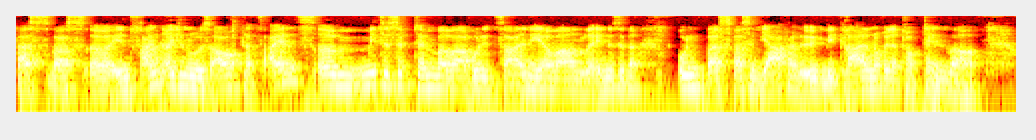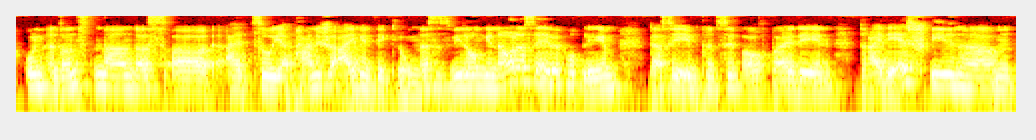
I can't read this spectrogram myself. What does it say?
was, was äh, in Frankreich und USA auf Platz 1 ähm, Mitte September war, wo die Zahlen her waren oder Ende September und was, was in Japan irgendwie gerade noch in der Top 10 war. Und ansonsten waren das äh, halt so japanische Eigenentwicklungen. Das ist wiederum genau dasselbe Problem, das sie im Prinzip auch bei den 3DS-Spielen haben,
